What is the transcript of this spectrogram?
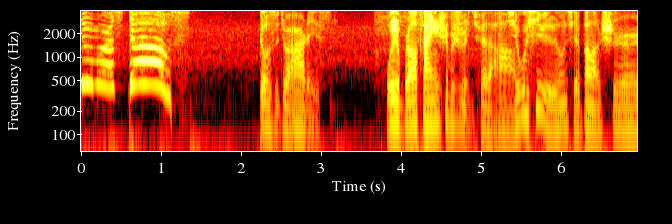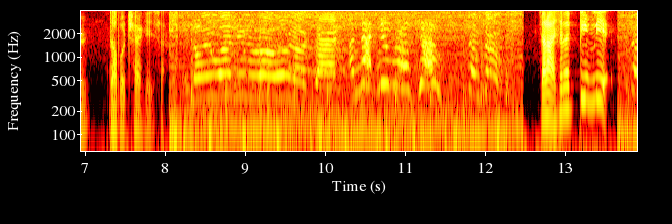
numerous dos。dos 就是二的意思。我也不知道发音是不是准确的啊。学过西语的同学帮老师 double check 一下。 There's only one numero uno, son. I'm not numero two. So so. 咱俩现在并列。 So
